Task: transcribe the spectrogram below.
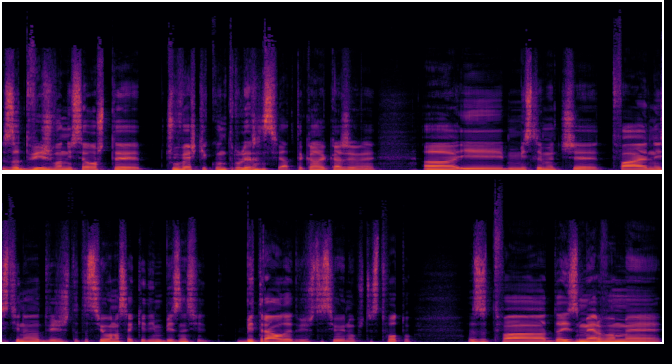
задвижван и все още човешки контролиран свят, така да кажем. А, и мислиме, че това е наистина движещата сила на всеки един бизнес и би трябвало да е движеща сила и на обществото. Затова да измерваме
